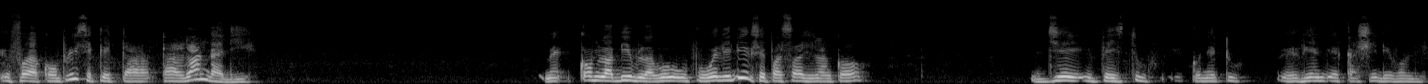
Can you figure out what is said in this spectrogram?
il faut accomplir ce que ta, ta langue a dit. Mais comme la Bible, vous, pouvez le dire, ce passage-là encore. Dieu, il pèse tout, il connaît tout. Rien n'est caché devant lui.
